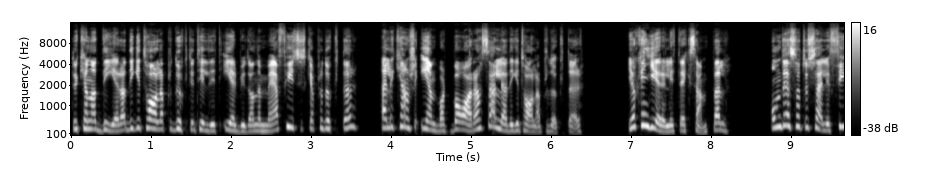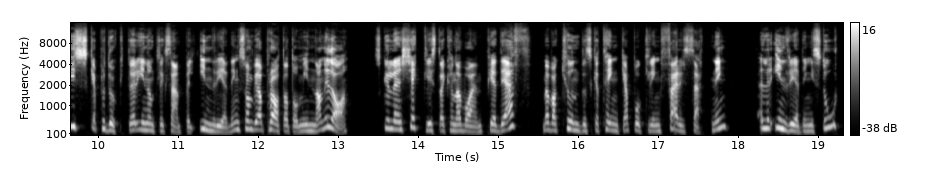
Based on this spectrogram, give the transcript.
Du kan addera digitala produkter till ditt erbjudande med fysiska produkter eller kanske enbart bara sälja digitala produkter. Jag kan ge dig lite exempel. Om det är så att du säljer fysiska produkter inom till exempel inredning som vi har pratat om innan idag skulle en checklista kunna vara en pdf med vad kunden ska tänka på kring färgsättning eller inredning i stort.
